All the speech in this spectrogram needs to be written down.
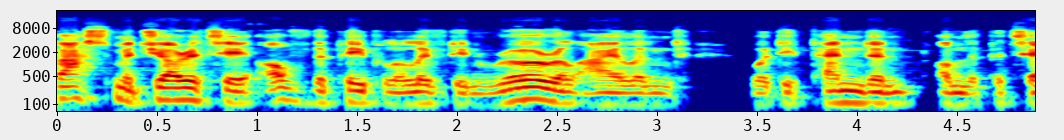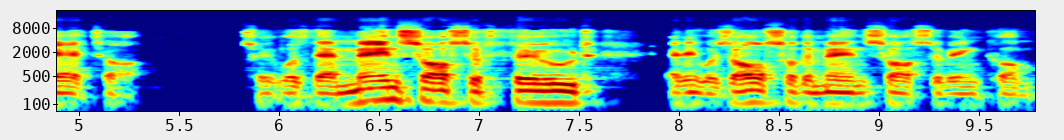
vast majority of the people who lived in rural Ireland were dependent on the potato. So, it was their main source of food and it was also the main source of income.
